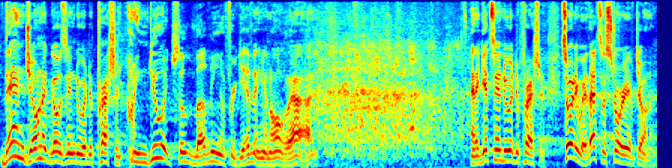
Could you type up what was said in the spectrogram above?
Then Jonah goes into a depression. I knew it, so loving and forgiving and all that and it gets into a depression. So, anyway, that's the story of Jonah.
